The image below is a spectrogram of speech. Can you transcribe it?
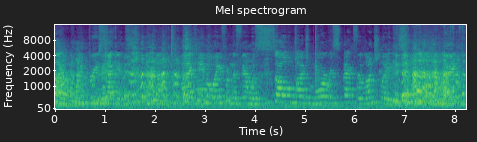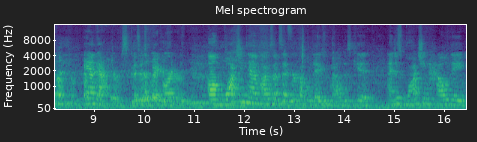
like 0.3 seconds. And I came away from the film with so much more respect for lunch ladies, right? And actors, because it's way harder. Um, watching them, I was on set for a couple days with my oldest kid, and just watching how they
